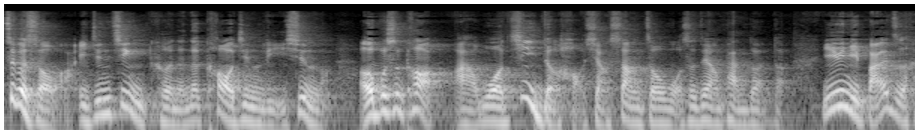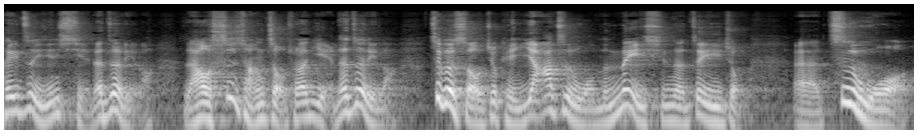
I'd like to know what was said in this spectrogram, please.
这个时候啊，已经尽可能的靠近理性了，而不是靠啊，我记得好像上周我是这样判断的，因为你白纸黑字已经写在这里了，然后市场走出来也在这里了。这个时候就可以压制我们内心的这一种，呃，自我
